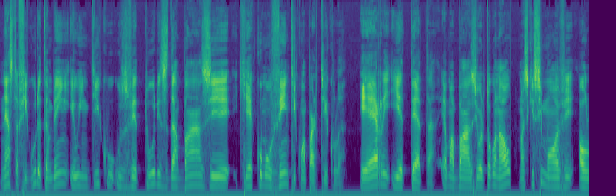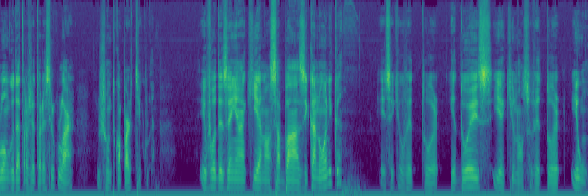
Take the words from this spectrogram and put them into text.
Nesta figura também eu indico os vetores da base que é comovente com a partícula. ER e Eθ é uma base ortogonal, mas que se move ao longo da trajetória circular junto com a partícula. Eu vou desenhar aqui a nossa base canônica. Esse aqui é o vetor E2 e aqui o nosso vetor E1.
